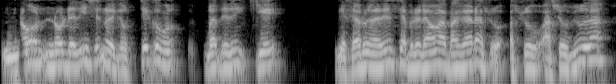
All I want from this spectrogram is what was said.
No, no le dicen no, que usted como va a tener que dejar una herencia, pero le vamos a pagar a su, a su, a su viuda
